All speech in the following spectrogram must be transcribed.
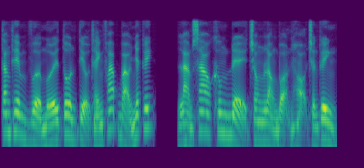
tăng thêm vừa mới tôn tiểu thánh pháp bảo nhất kích, làm sao không để trong lòng bọn họ chấn kinh.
